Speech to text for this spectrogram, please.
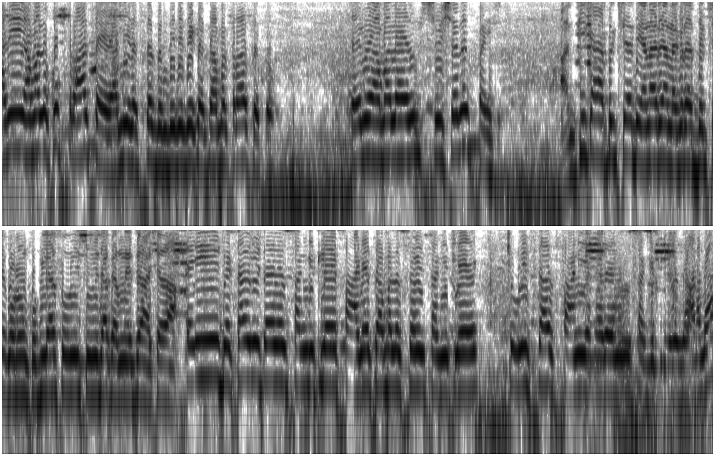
आणि आम्हाला खूप त्रास आहे. आम्ही रस्ता धंदे बिंदे करता. आम्हाला त्रास होतो. त्यामुळे आम्हाला शिवसेनाच पाहिजे. आणखी काय अपेक्षा येणाऱ्या नगराध्यक्षकडून? कुठल्या सोयी सुविधा करण्याच्या आशा? काही गटार बिटार सांगितलंय पाण्याचं आम्हाला सोय सांगितले चोवीस तास पाणी येणार आहे म्हणून सांगितलेलं आम्हाला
